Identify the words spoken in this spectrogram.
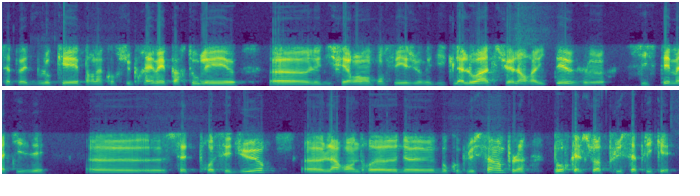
ça peut être bloqué par la Cour suprême et par tous les différents conseillers juridiques. La loi actuelle, en réalité, veut systématiser cette procédure, la rendre beaucoup plus simple pour qu'elle soit plus appliquée.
